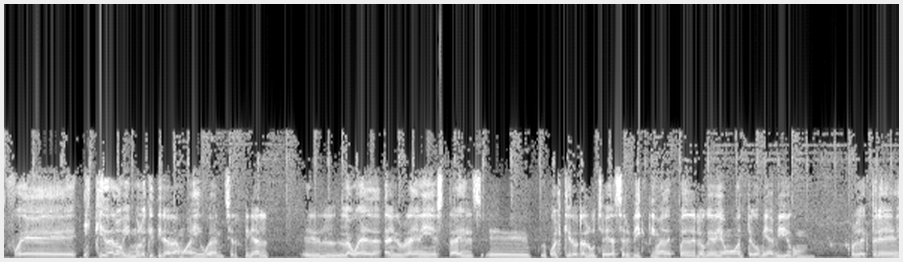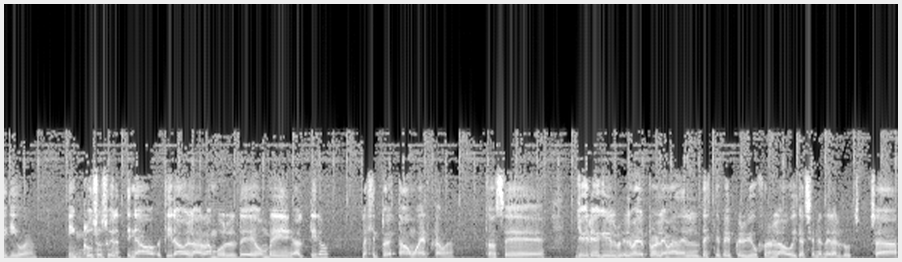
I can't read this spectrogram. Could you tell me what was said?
fue. Es que da lo mismo lo que tiráramos ahí, weón. Si al final el- la wea de Daniel Bryan y Styles, eh, cualquier otra lucha iba a ser víctima después de lo que habíamos, entre comillas, vivido con, con la historia de Becky, weón. Incluso si hubieran tirado, tirado la Rumble de hombre al tiro, la gente hubiera estado muerta, weón. Entonces, yo creo que el, el mayor problema del, de este pay-per-view fueron las ubicaciones de las luchas. O sea,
